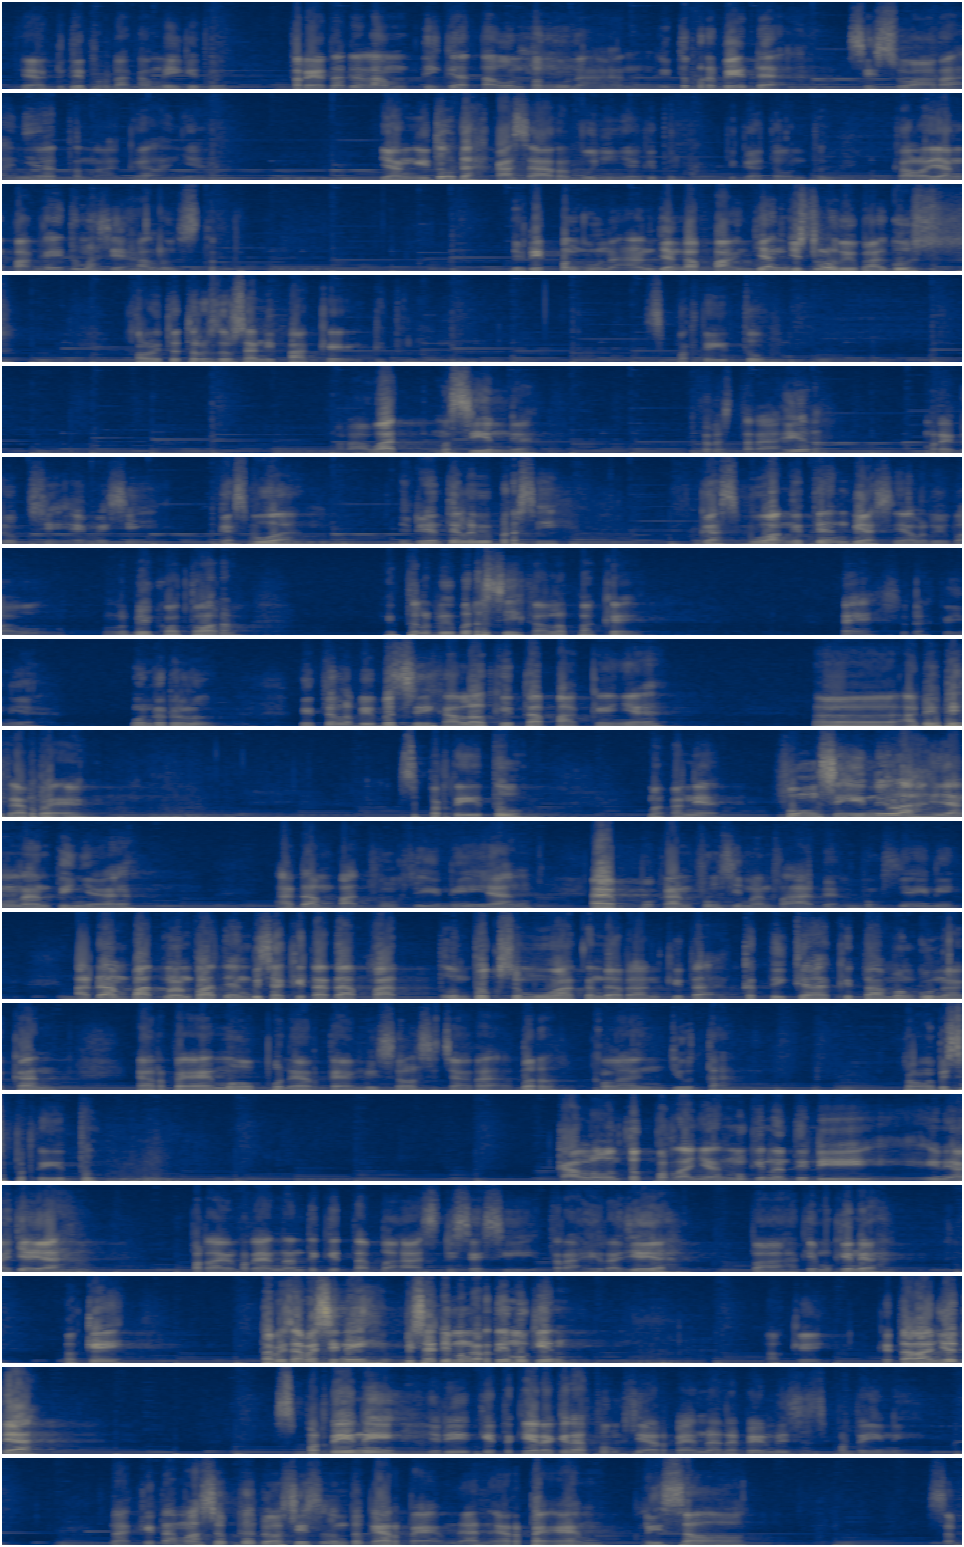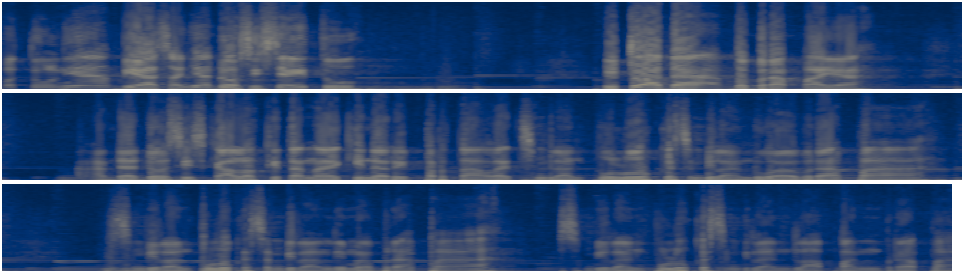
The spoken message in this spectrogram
Ya aditif produk kami gitu. Ternyata dalam tiga tahun penggunaan itu berbeda si suaranya, tenaganya. Yang itu udah kasar bunyinya gitu tiga tahun. Kalau yang pakai itu masih halus tetap. Jadi penggunaan jangka panjang justru lebih bagus. Kalau itu terus-terusan dipakai gitu. Seperti itu. Merawat mesin ya. Terus terakhir mereduksi emisi gas buang. Jadi nanti lebih bersih. Gas buang itu yang biasanya lebih bau, lebih kotor, itu lebih bersih kalau pakai eh sudah ke ini ya. Mundur dulu. Itu lebih bersih kalau kita pakainya eh, aditif RPM. Seperti itu. Makanya fungsi inilah yang nantinya ada empat fungsi ini yang eh bukan fungsi manfaat ya, fungsinya ini. Ada empat manfaat yang bisa kita dapat untuk semua kendaraan kita ketika kita menggunakan RPM maupun RPM diesel secara berkelanjutan. Kurang lebih seperti itu. Kalau untuk pertanyaan mungkin nanti di ini aja ya. Pertanyaan-pertanyaan nanti kita bahas di sesi terakhir aja ya, Pak Hakim mungkin ya. Oke. Tapi sampai sini bisa dimengerti mungkin? Oke, kita lanjut ya. Seperti ini. Jadi kita kira-kira fungsi RPM dan RPM diesel seperti ini. Nah, kita masuk ke dosis untuk RPM dan RPM diesel. Sebetulnya biasanya dosisnya itu itu ada beberapa ya. Ada dosis kalau kita naikin dari Pertalite 90 ke 92 berapa, 90 ke 95 berapa, 90 ke 98 berapa,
